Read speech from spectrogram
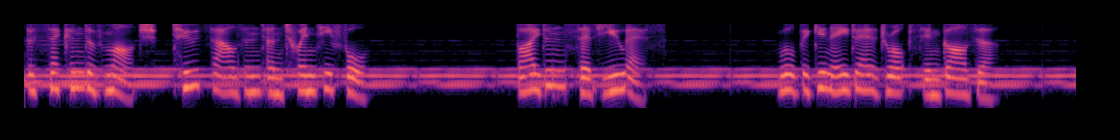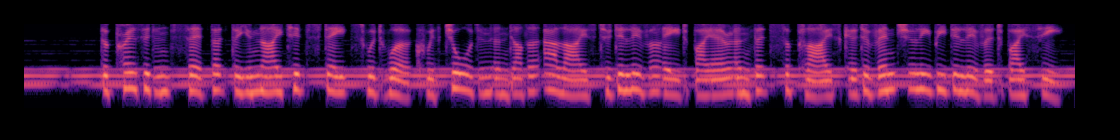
the 2nd of March, 2024. Biden says US will begin aid airdrops in Gaza. The president said that the United States would work with Jordan and other allies to deliver aid by air and that supplies could eventually be delivered by sea.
